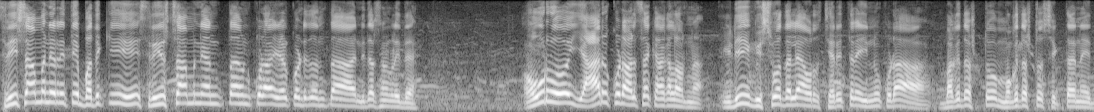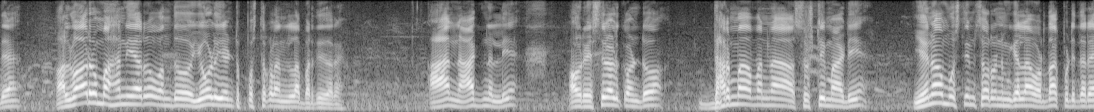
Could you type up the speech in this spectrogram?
ಶ್ರೀಸಾಮಾನ್ಯ ರೀತಿ ಬದುಕಿ ಶ್ರೀಸಾಮಾನ್ಯ ಅಂತ ಕೂಡ ಹೇಳ್ಕೊಂಡಿದ್ದಂಥ ನಿದರ್ಶನಗಳಿದೆ. ಅವರು ಯಾರು ಕೂಡ ಅಳ್ಸೋಕ್ಕಾಗಲ್ಲ ಅವ್ರನ್ನ. ಇಡೀ ವಿಶ್ವದಲ್ಲೇ ಅವ್ರ ಚರಿತ್ರೆ ಇನ್ನೂ ಕೂಡ ಬಗದಷ್ಟು, ಮೊಗದಷ್ಟು ಸಿಗ್ತಾನೇ ಇದೆ. ಹಲವಾರು ಮಹನೀಯರು ಒಂದು ಏಳು, ಎಂಟು ಪುಸ್ತಕಗಳನ್ನೆಲ್ಲ ಬರೆದಿದ್ದಾರೆ. ಆ ನಾಡಿನಲ್ಲಿ ಅವ್ರ ಹೆಸರು ಹೇಳ್ಕೊಂಡು ಧರ್ಮವನ್ನು ಸೃಷ್ಟಿ ಮಾಡಿ ಏನೋ ಮುಸ್ಲಿಮ್ಸ್ ಅವರು ನಿಮಗೆಲ್ಲ ಹೊಡೆದಾಕ್ಬಿಟ್ಟಿದ್ದಾರೆ,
